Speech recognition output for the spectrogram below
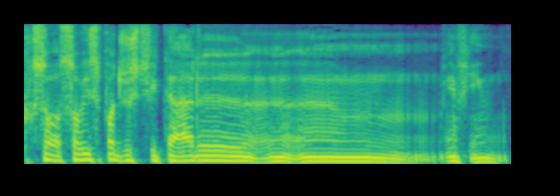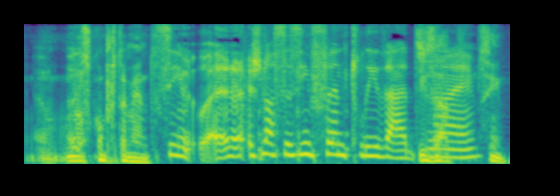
porque só, só isso pode justificar, eh, eh, enfim, o nosso comportamento. Sim, as nossas infantilidades, Exato, não é? sim.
